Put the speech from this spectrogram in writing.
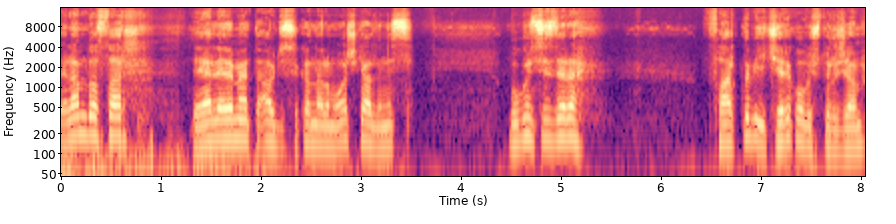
Selam dostlar. Değerli Element Avcısı kanalıma hoş geldiniz. Bugün sizlere farklı bir içerik oluşturacağım.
